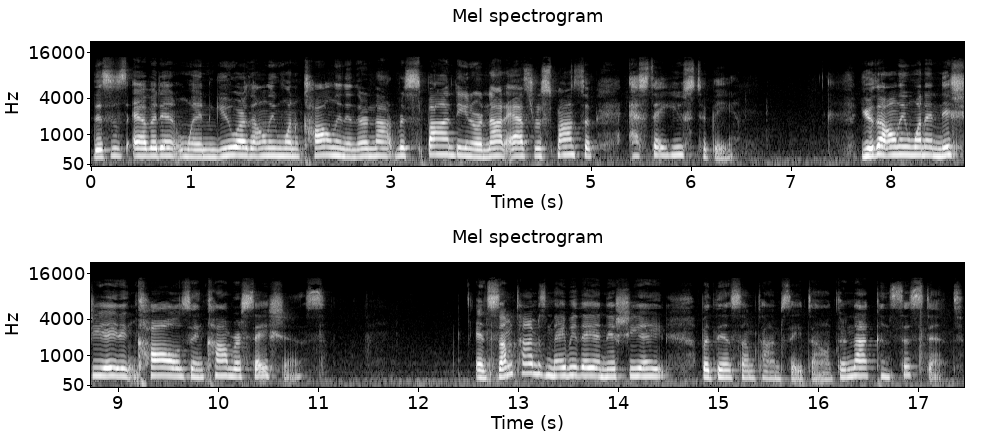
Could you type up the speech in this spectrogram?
This is evident when you are the only one calling and they're not responding or not as responsive as they used to be. You're the only one initiating calls and conversations. And sometimes maybe they initiate, but then sometimes they don't. They're not consistent.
